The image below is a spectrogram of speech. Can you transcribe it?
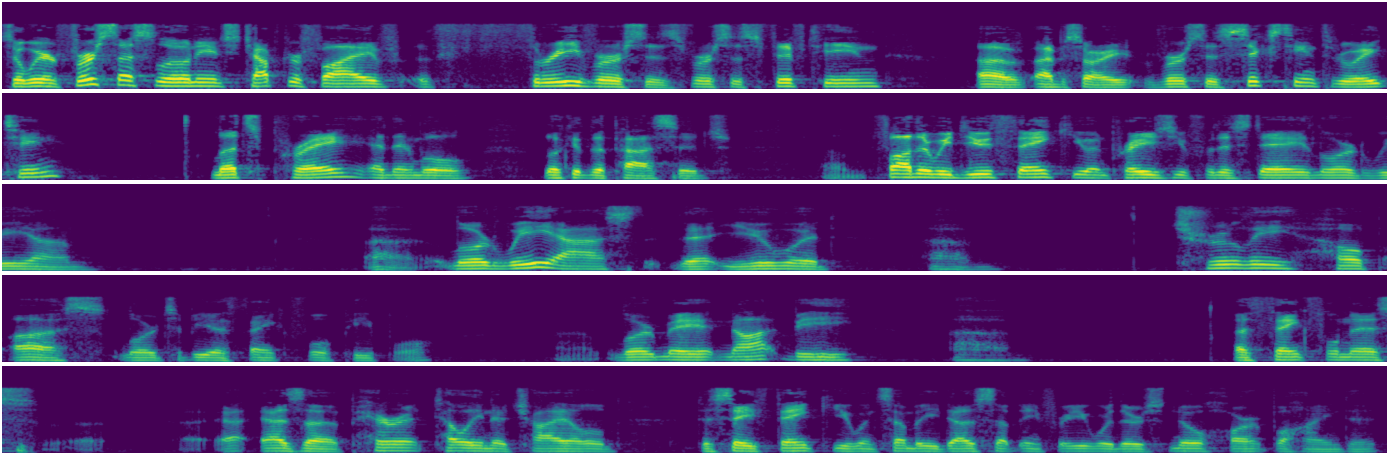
So we're in 1 Thessalonians chapter 5, three verses, verses 15, uh, I'm sorry, verses 16 through 18. Let's pray, and then we'll look at the passage. Um, Father, we do thank you and praise you for this day. Lord, we, um, uh, Lord, we ask that you would um, truly help us, Lord, to be a thankful people. Uh, Lord, may it not be um, a thankfulness uh, as a parent telling a child to say thank you when somebody does something for you where there's no heart behind it.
